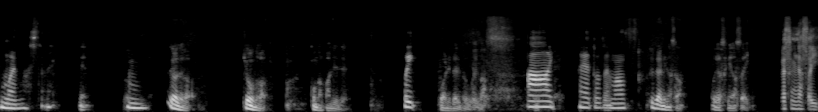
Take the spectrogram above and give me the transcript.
思いましたね。ね。うん。ではでは、今日のはこんな感じではい。終わりたいと思います。はーい。ありがとうございます。それでは皆さん、おやすみなさい。おやすみなさい。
